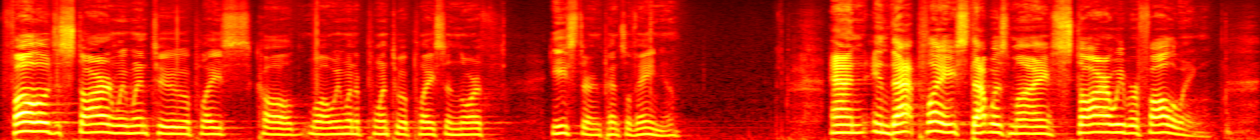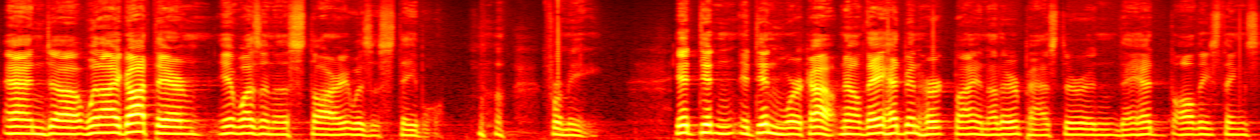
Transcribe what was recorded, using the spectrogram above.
followed the star and we went to a place called, well, we went, went to a place in northeastern Pennsylvania. And in that place, that was my star we were following. And uh, when I got there, it wasn't a star, it was a stable for me. It didn't, it didn't work out. Now, they had been hurt by another pastor, and they had all these things,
